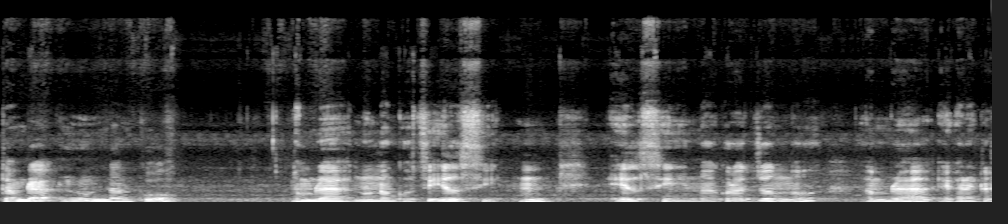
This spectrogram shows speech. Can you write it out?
তো আমরা নুন্নাঙ্ক আমরা নুন্নাঙ্ক হচ্ছে এলসি হুম? এলসি নির্ণয় করার জন্য আমরা এখানে একটা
